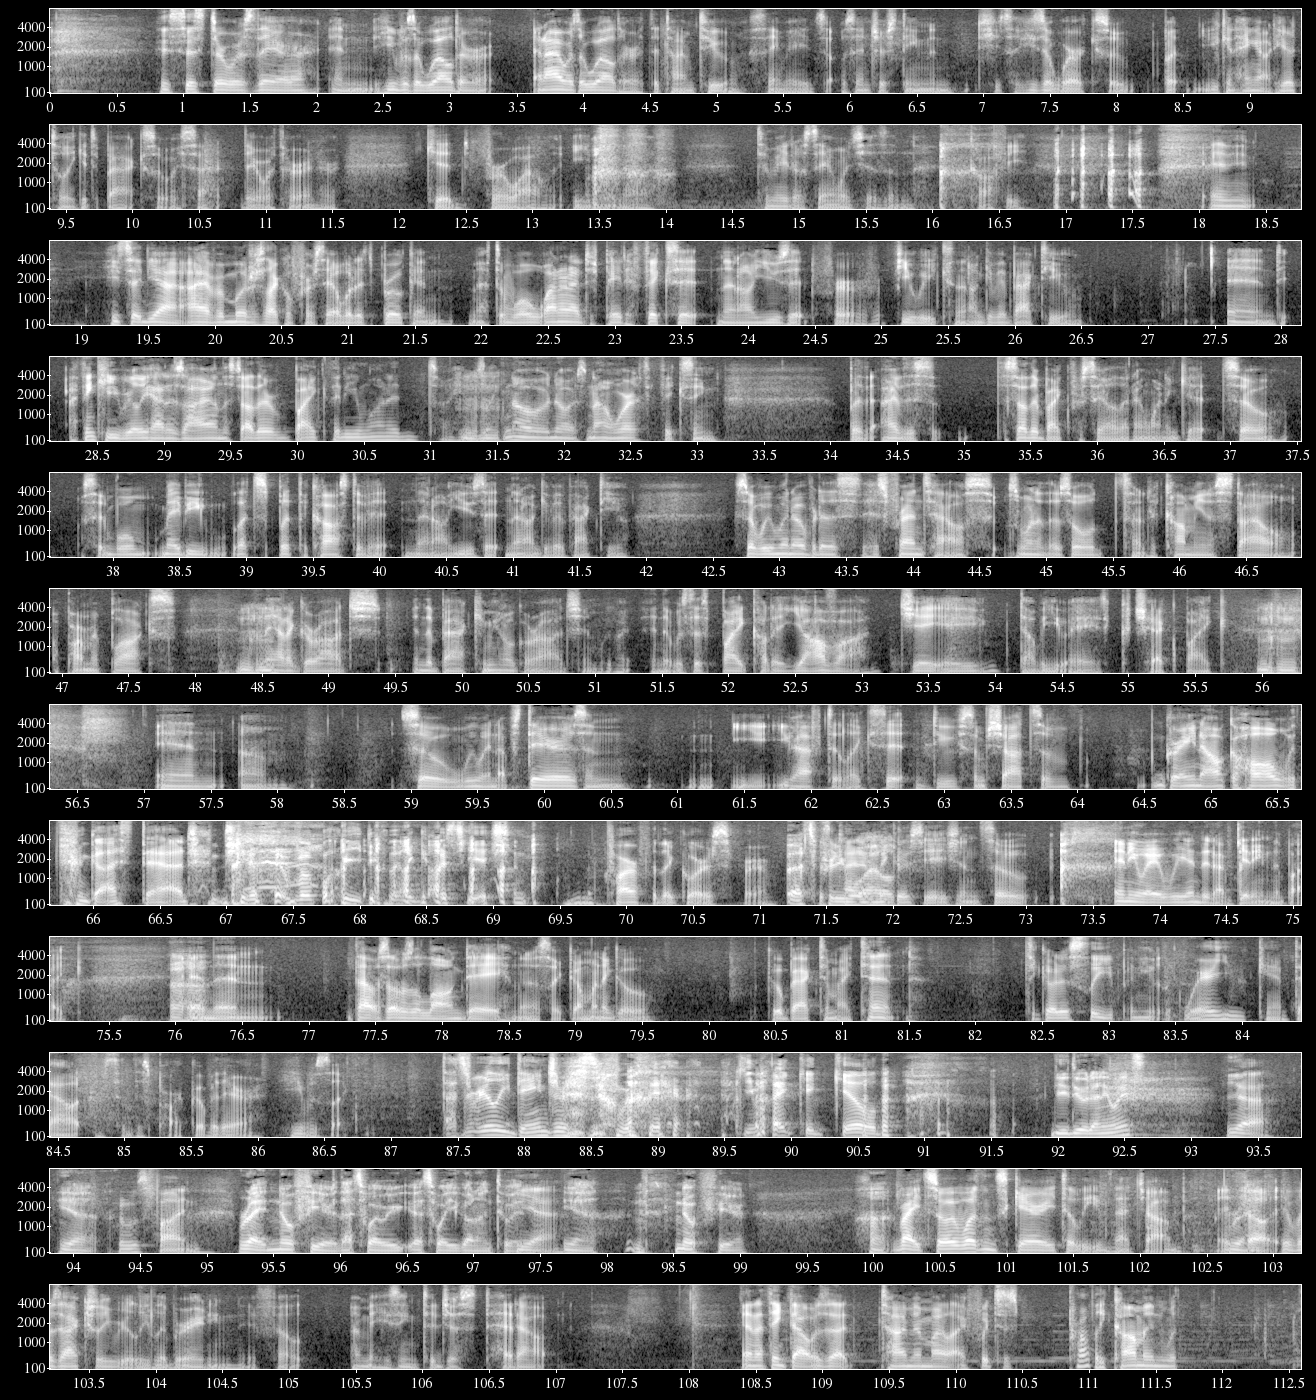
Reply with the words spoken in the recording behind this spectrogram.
his sister was there, and he was a welder, and I was a welder at the time too, same age. That was interesting. And she said he's at work, so but you can hang out here till he gets back. So I sat there with her and her kid for a while, eating uh, tomato sandwiches and coffee. and he said, "Yeah, I have a motorcycle for sale, but it's broken." And I said, "Well, why don't I just pay to fix it, and then I'll use it for a few weeks, and then I'll give it back to you." And I think he really had his eye on this other bike that he wanted, so he was Mhm. like, "No, no, it's not worth fixing." But I have this this other bike for sale that I want to get, so I said, "Well, maybe let's split the cost of it, and then I'll use it, and then I'll give it back to you." So we went over to this his friend's house. It was one of those old sort of communist style apartment blocks and Mhm. they had a garage in the back, communal garage, and we went, and it was this bike called a Jawa, J A W A, Czech bike, Mhm. and um, so we went upstairs, and you you have to like sit and do some shots of grain alcohol with the guy's dad, you know, before you do the negotiation. Par for the course for That's pretty kind of negotiation. So anyway, we ended up getting the bike. Uh-huh. and then that was that was a long day. And then i was like i'm gonna go go back to my tent to go to sleep. And he was like where are you camped out? I said this park over there. He was like that's really dangerous over there. You might get killed. Do you do it anyways? yeah Yeah. it was fine Right. No fear. That's why we. That's why you got onto it. Yeah. Yeah. no fear. Huh. right so it wasn't scary to leave that job it Right. felt it was actually really liberating it felt amazing to just head out and i think that was that time in my life which is probably common with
